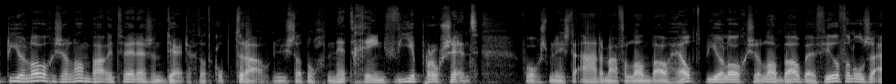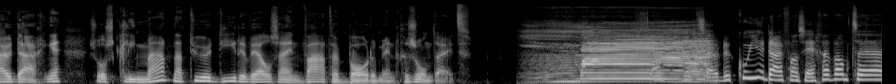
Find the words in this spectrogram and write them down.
15% biologische landbouw in 2030. Dat kopt trouw. Nu is dat nog net geen 4%. Volgens minister Adema van Landbouw helpt biologische landbouw bij veel van onze uitdagingen, zoals klimaat, natuur, dierenwelzijn, water, bodem en gezondheid. Ja, wat zouden de koeien daarvan zeggen? Want eh,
